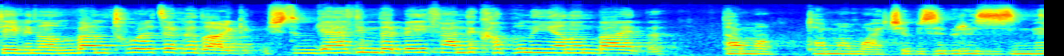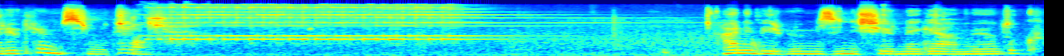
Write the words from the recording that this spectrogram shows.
Devin Hanım ben tuvalete kadar gitmiştim. Geldiğimde beyefendi kapının yanındaydı. Tamam, tamam Ayça. Bize biraz izin verebilir misin lütfen? Hani birbirimizin iş yerine gelmiyorduk?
